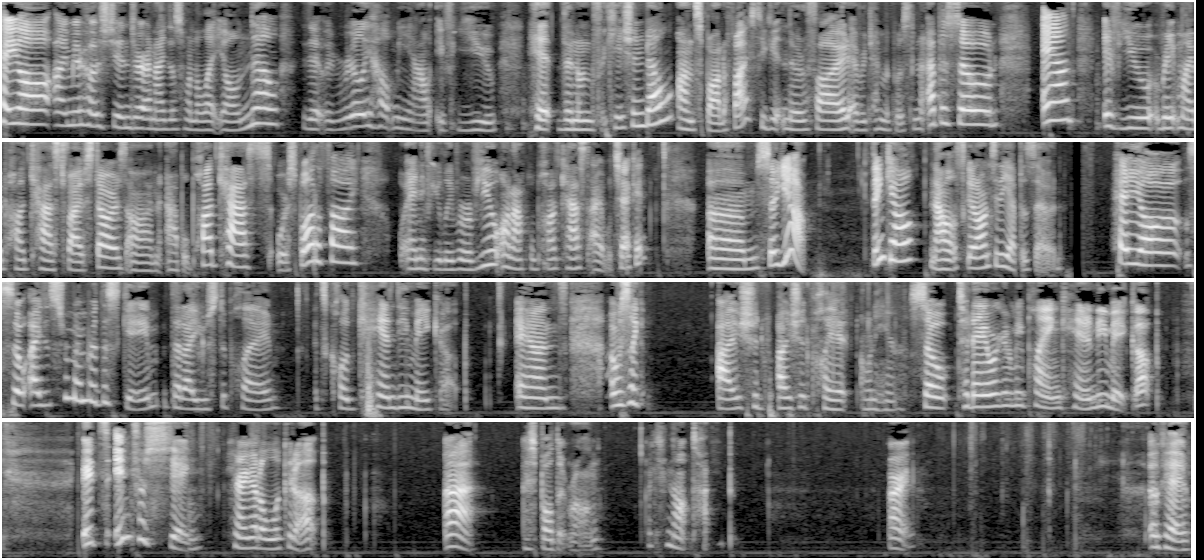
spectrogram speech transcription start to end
Hey y'all, I'm your host Ginger, and I just want to let y'all know that it would really help me out if you hit the notification bell on Spotify so you get notified every time I post an episode. And if you rate my podcast five stars on Apple Podcasts or Spotify, and if you leave a review on Apple Podcast, I will check it. Um, so yeah, thank y'all. Now let's get on to the episode. Hey y'all, so I just remembered this game that I used to play. It's called Candy Makeup and I was like, I should I should play it on here. So today we're gonna be playing Candy Makeup. It's interesting. Here I gotta look it up. Ah, I spelled it wrong. I cannot type. All right. Okay,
